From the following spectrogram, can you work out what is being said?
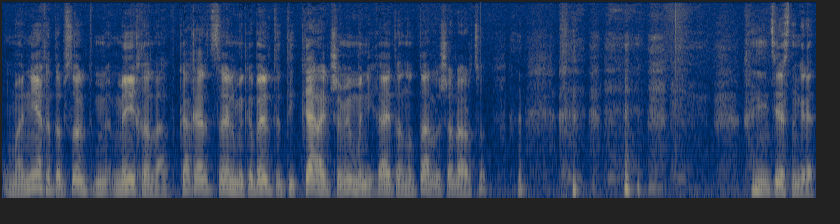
ומניח את הפסולת מ- מי חלב. כך ארץ ישראל מקבלת את עיקר הגשמים ומניחה את הנותר לשאר הארצות. Интересно говорят.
